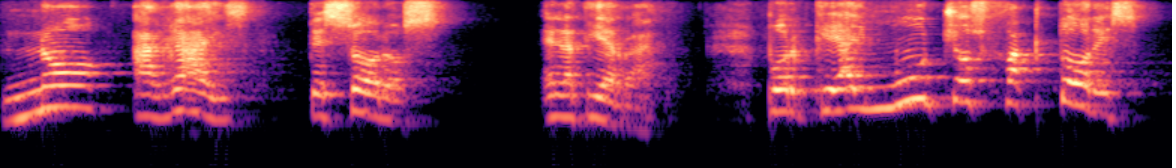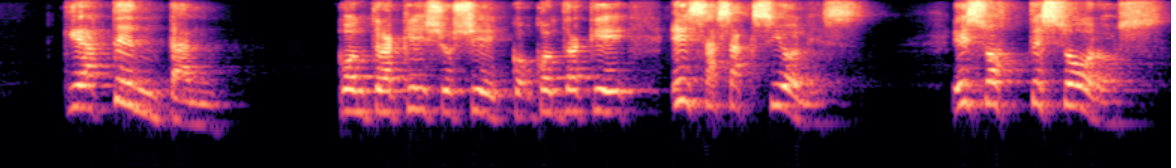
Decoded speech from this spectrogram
No hagáis tesoros en la tierra porque hay muchos factores que atentan contra aquellos, contra que esas acciones, esos tesoros,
